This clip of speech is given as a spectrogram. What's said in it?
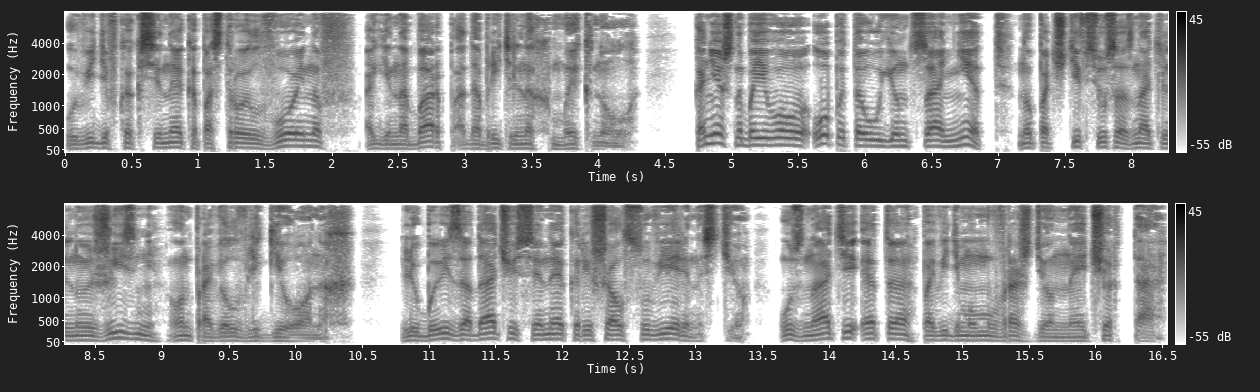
Увидев, как Синека построил воинов, Агенобарб одобрительно хмыкнул. Конечно, боевого опыта у юнца нет, но почти всю сознательную жизнь он провел в легионах. Любые задачи Синека решал с уверенностью. Узнать и это, по-видимому, врожденная черта.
